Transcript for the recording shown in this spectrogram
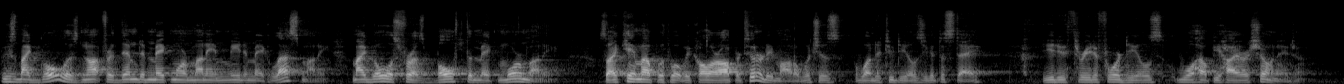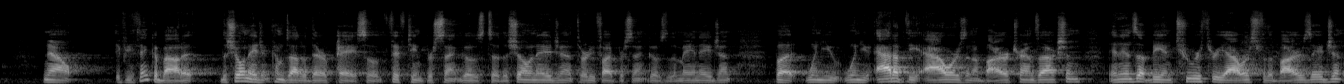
Because my goal is not for them to make more money and me to make less money. My goal is for us both to make more money. So I came up with what we call our opportunity model, which is one to two deals, you get to stay. You do three to four deals, we'll help you hire a showing agent. Now, if you think about it, the showing agent comes out of their pay. So 15% goes to the showing agent, 35% goes to the main agent. But when you, when you add up the hours in a buyer transaction, it ends up being two or three hours for the buyer's agent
